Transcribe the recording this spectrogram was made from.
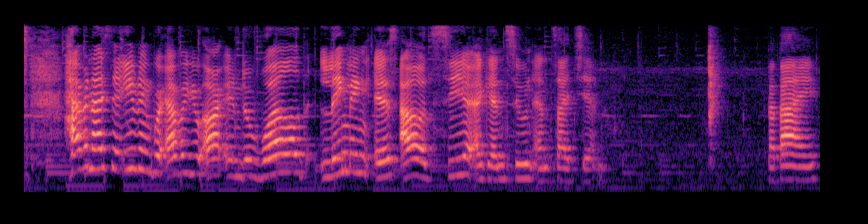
have a nice day evening wherever you are in the world. Ling Ling is out. See you again soon and 再见.拜拜。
